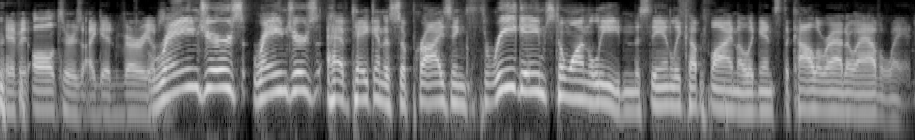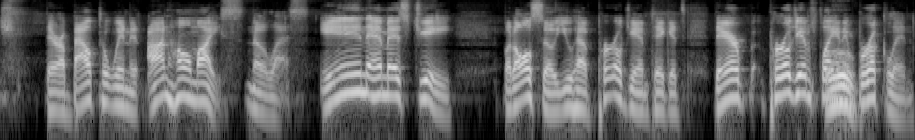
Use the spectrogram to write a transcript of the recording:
and if it alters, I get very upset. Rangers Rangers have taken a surprising three games to one lead in the Stanley Cup final against the Colorado Avalanche. They're about to win it on home ice, no less, in MSG. But also, you have Pearl Jam tickets. They're Pearl Jam's playing in Brooklyn,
